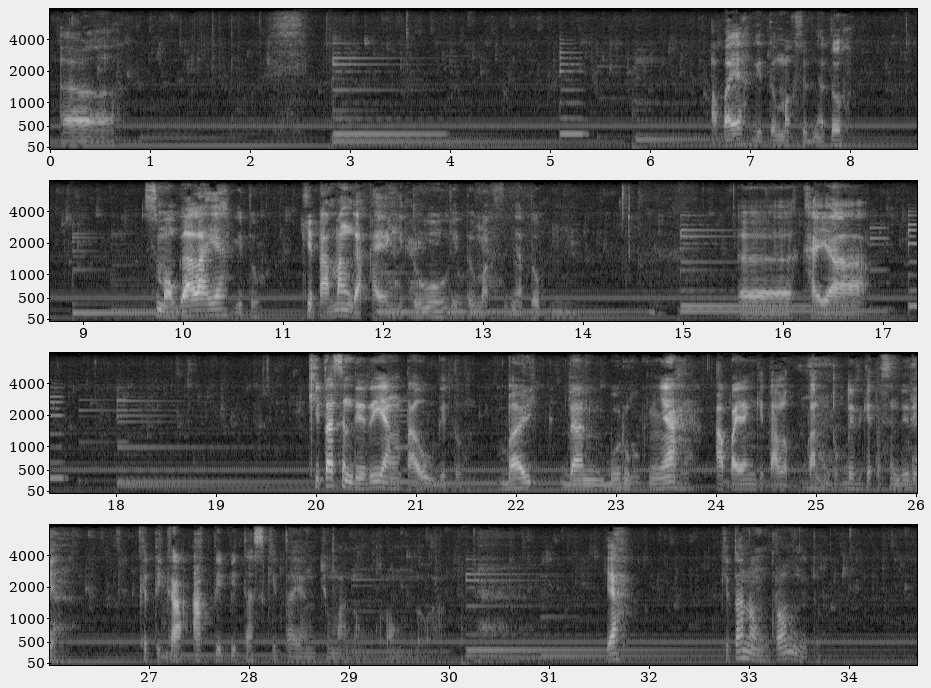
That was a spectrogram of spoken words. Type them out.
Eh, apa ya gitu maksudnya tuh? Semoga lah ya gitu. Kita mah nggak kayak Nggak gitu kayak gitu, gitu ya. maksudnya tuh. Hmm. eh, kayak kita sendiri yang tahu gitu baik dan buruknya apa yang kita lakukan untuk diri kita sendiri ya. Ketika aktivitas kita yang cuma nongkrong doang. Ya kita nongkrong gitu.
